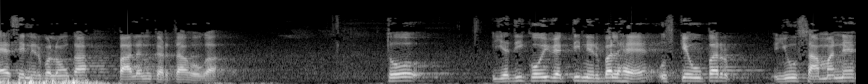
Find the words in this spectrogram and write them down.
ऐसे निर्बलों का पालन करता होगा। तो यदि कोई व्यक्ति निर्बल है, उसके ऊपर यूँ सामान्य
